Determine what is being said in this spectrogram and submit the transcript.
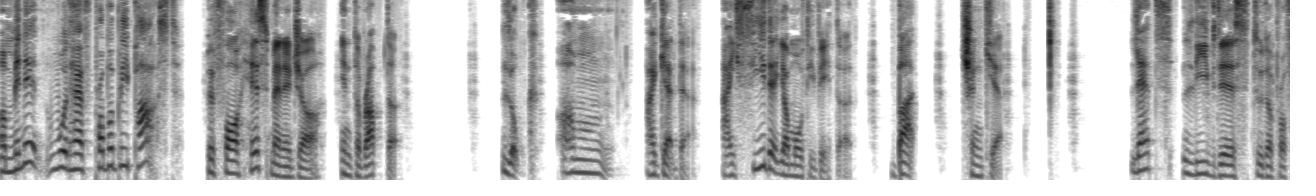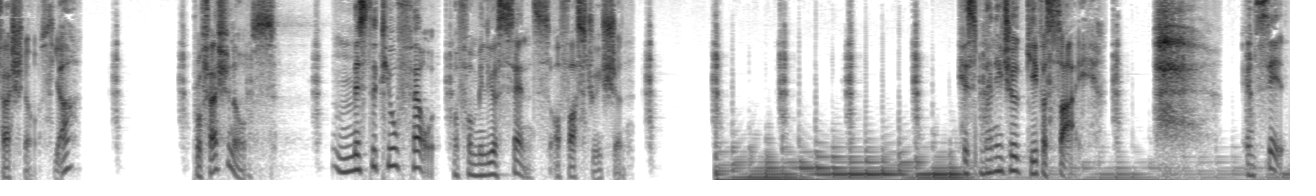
A minute would have probably passed before his manager interrupted. Look, um, I get that. I see that you're motivated. But, Cheng Kiat, let's leave this to the professionals, yeah? Professionals? Mr. Teo felt a familiar sense of frustration. His manager gave a sigh and said,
